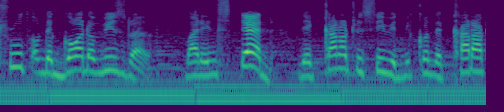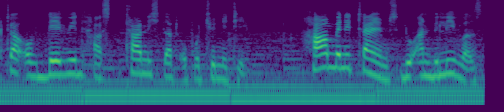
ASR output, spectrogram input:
truth of the God of Israel, but instead they cannot receive it because the character of David has tarnished that opportunity. How many times do unbelievers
